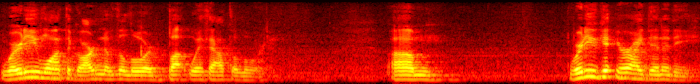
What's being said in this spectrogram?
Where do you want the garden of the Lord, but without the Lord? Um, where do you get your identity,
